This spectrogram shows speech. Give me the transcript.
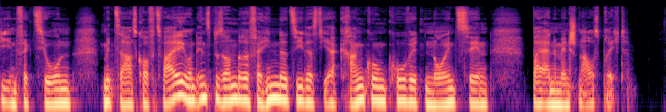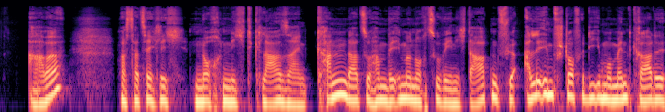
die Infektion mit SARS-CoV-2 und insbesondere verhindert sie, dass die Erkrankung Covid-19 bei einem Menschen ausbricht. Aber was tatsächlich noch nicht klar sein kann. Dazu haben wir immer noch zu wenig Daten für alle Impfstoffe, die im Moment gerade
